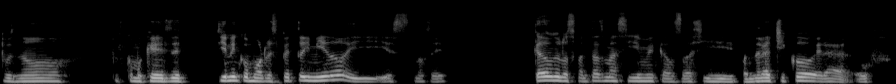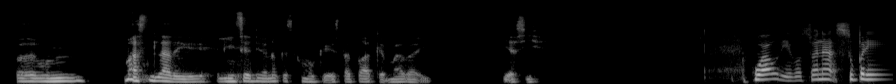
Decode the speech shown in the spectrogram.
pues no, pues como que tienen como respeto y miedo y es, no sé, cada uno de los fantasmas sí me causó así, cuando era chico era, un, más la del incendio, ¿no? Que es como que está toda quemada y, y así. Wow, Diego, suena súper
